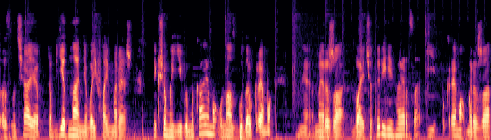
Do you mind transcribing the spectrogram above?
означає об'єднання Wi-Fi мереж. Якщо ми її вимикаємо, у нас буде окремо е, мережа 2,4 ГГц і окремо мережа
